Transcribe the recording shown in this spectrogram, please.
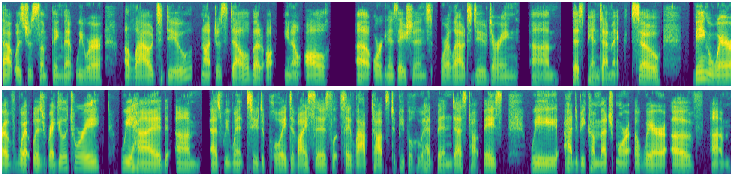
That was just something that we were allowed to do, not just Dell, but you know all uh, organizations were allowed to do during um, this pandemic. So being aware of what was regulatory, we had, um, as we went to deploy devices, let's say laptops to people who had been desktop based, we had to become much more aware of um,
